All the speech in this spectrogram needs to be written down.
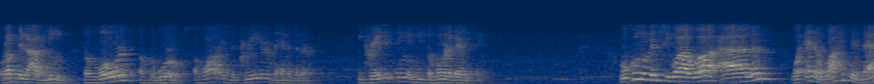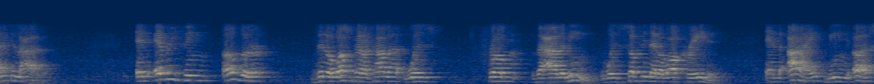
Rabbil Alameen, the Lord of the worlds. Allah is the creator of the heavens and earth. He created everything and He's the Lord of everything. وكل من سوى الله عالم وأنا واحد من ذلك العالم. And everything other than Allah subhanahu wa ta'ala was from the alameen was something that Allah created. And I, meaning us,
